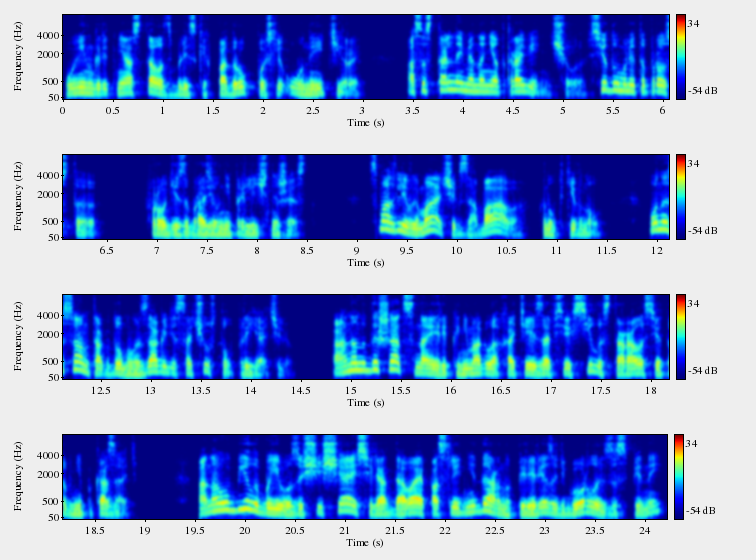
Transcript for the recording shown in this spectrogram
У Ингрид не осталось близких подруг после Уны и Тиры. А с остальными она не откровенничала. Все думали, это просто... Фроди изобразил неприличный жест. Смазливый мальчик, забава, Кнут кивнул. Он и сам так думал и загоди сочувствовал приятелю. А она надышаться на Эрика не могла, хотя изо всех сил и старалась этого не показать. Она убила бы его, защищаясь или отдавая последний дар, но перерезать горло из-за спины.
